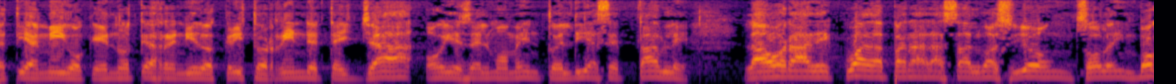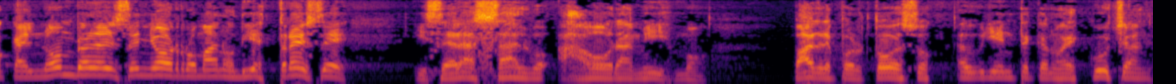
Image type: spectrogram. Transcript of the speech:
a ti, amigo, que no te has rendido a Cristo, ríndete ya. Hoy es el momento, el día aceptable, la hora adecuada para la salvación. Solo invoca el nombre del Señor, Romanos 10:13, y serás salvo ahora mismo. Padre, por todos esos oyentes que nos escuchan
